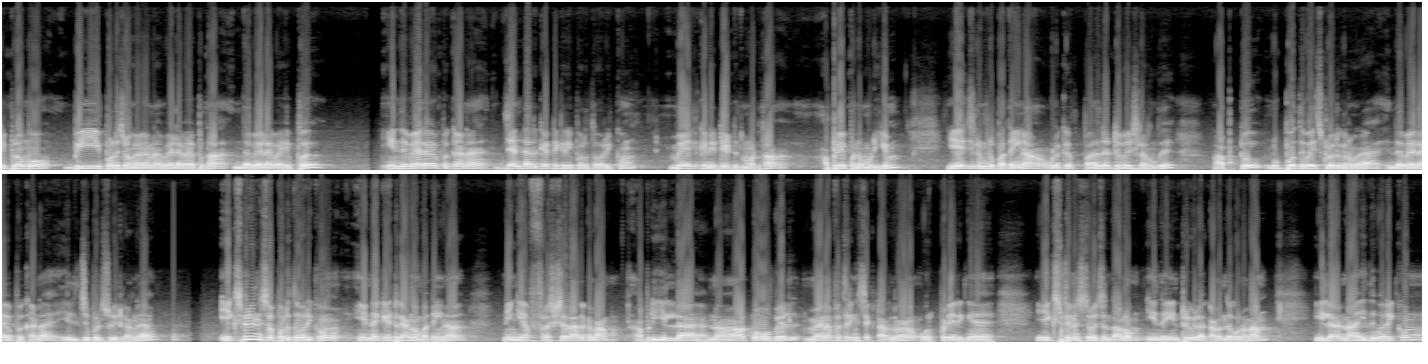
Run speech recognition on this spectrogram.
டிப்ளமோ பிஇ படித்தவங்களுக்கான வேலைவாய்ப்பு தான் இந்த வேலைவாய்ப்பு. இந்த வேலைவாய்ப்புக்கான ஜெண்டர் கேட்டகரி பொறுத்த வரைக்கும் மேல் கேண்டிடேட் இது மட்டும் தான் அப்ளை பண்ண முடியும். ஏஜ் லிமிட் பார்த்தீங்கன்னா உங்களுக்கு பதினெட்டு வயசுலேருந்து அப் டு முப்பது வயசுக்குள்ளே இருக்கிறவங்க இந்த வேலைவாய்ப்புக்கான எலிஜிபிள் சொல்லியிருக்காங்க. எக்ஸ்பீரியன்ஸை பொறுத்த வரைக்கும் என்ன கேட்டிருக்காங்க பார்த்தீங்கன்னா நீங்கள் ஃப்ரெஷராக இருக்கலாம். அப்படி இல்லை நான் ஆட்டோமொபைல் மேனுஃபேக்சரிங் செக்டாரில் ஒர்க் பண்ணியிருக்கேன். எக்ஸ்பீரியன்ஸ் வச்சுருந்தாலும் இந்த இன்டர்வியூவில் கலந்து கொள்ளலாம். இல்லை நான் இது வரைக்கும்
